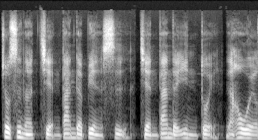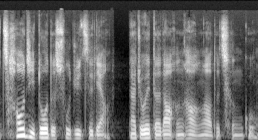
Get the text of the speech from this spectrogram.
就是呢简单的辨识，简单的应对，然后我有超级多的数据资料。那就会得到很好很好的成果。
